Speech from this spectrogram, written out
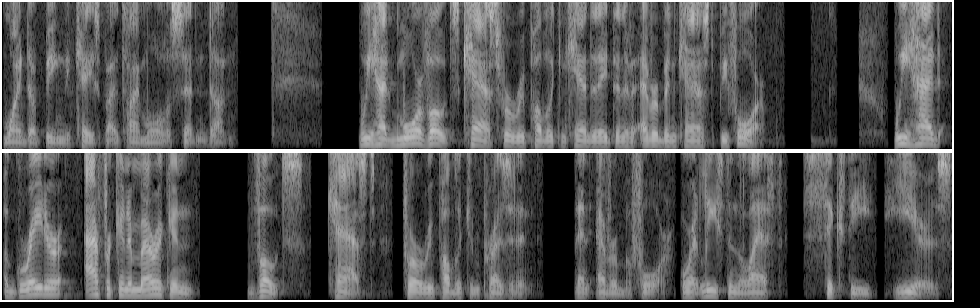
wind up being the case by the time all is said and done. We had more votes cast for a Republican candidate than have ever been cast before. We had a greater African American votes cast for a Republican president than ever before, or at least in the last 60 years.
